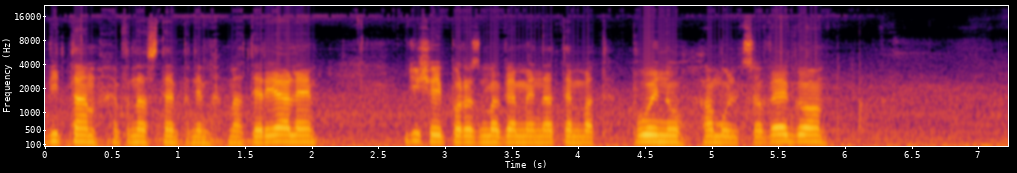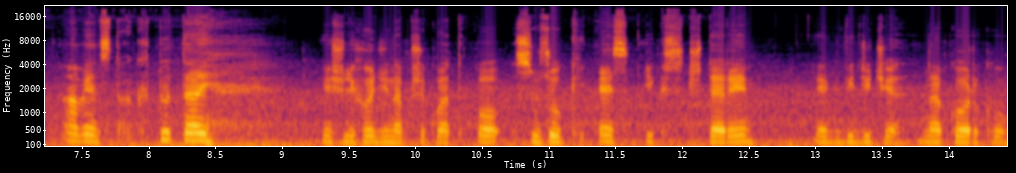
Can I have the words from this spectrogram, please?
Witam w następnym materiale. Dzisiaj porozmawiamy na temat płynu hamulcowego. A więc tak, tutaj jeśli chodzi na przykład o Suzuki SX4, jak widzicie na korku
